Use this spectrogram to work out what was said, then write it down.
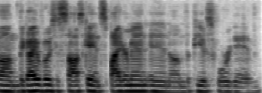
Um, the guy who voices Sasuke and Spider Man in um the PS4 game.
